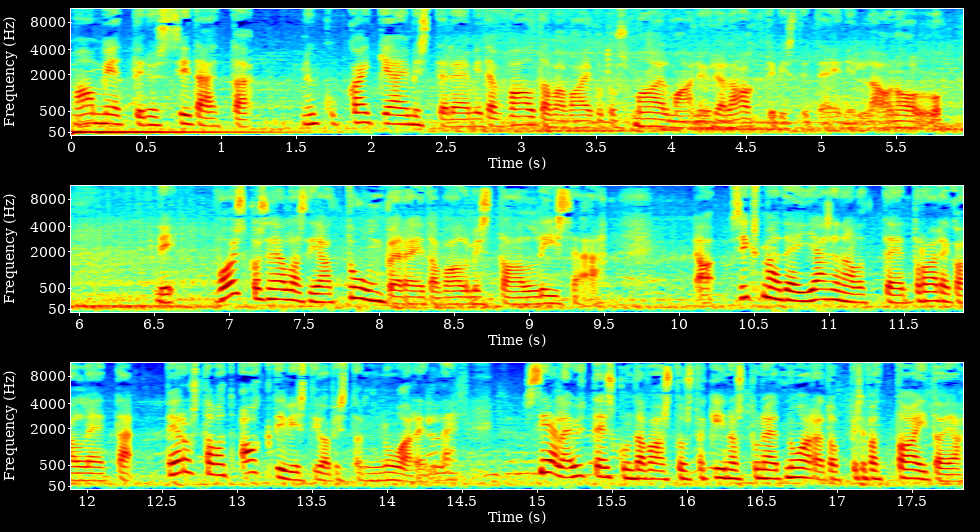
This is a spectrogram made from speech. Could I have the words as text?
Mä oon miettinyt sitä, että nyt kun kaikki äimistelee, miten valtava vaikutus maailmaan yhdellä aktivistiteinillä on ollut, niin voisiko sellaisia tumpereita valmistaa lisää? Ja siksi mä teen jäsenaloitteen Tradekalle, että perustavat aktivistiopiston nuorille. Siellä yhteiskuntavastuusta kiinnostuneet nuoret oppisivat taitoja,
